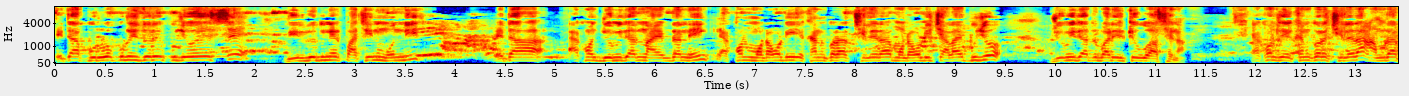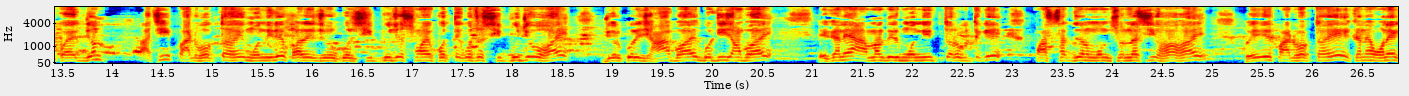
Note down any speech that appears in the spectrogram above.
এটা পূর্বপুরুষ ধরে পুজো হয়ে এসছে। দীর্ঘদিনের প্রাচীন মন্দির। এটা এখন জমিদার নায়েবরা নেই। এখন মোটামুটি এখানকার ছেলেরা মোটামুটি চালায় পুজো। জমিদার বাড়ির কেউ আসে না। এখন এখানকার ছেলেরা, আমরা কয়েকজন আছি পাঠভক্ত হয়ে মন্দিরে শিব পুজোর সময় প্রত্যেক বছর শিব পুজোও হয় জোর করে ঝাঁপ হয়, বটি ঝাঁপ হয়। এখানে আমাদের মন্দির তরফ থেকে পাঁচ সাতজন মন সন্ন্যাসী হয়, হয়ে পাঠভক্ত হয়ে এখানে অনেক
